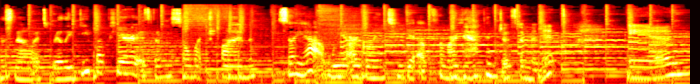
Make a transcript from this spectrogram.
the snow. It's really deep up here. It's gonna be so much fun. So yeah, we are going to get up from our nap in just a minute. And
